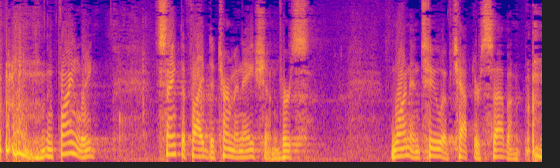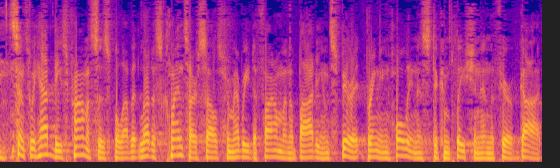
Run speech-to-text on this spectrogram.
and finally, sanctified determination. Verse 1 and 2 of chapter 7. Since we have these promises, beloved, let us cleanse ourselves from every defilement of body and spirit, bringing holiness to completion in the fear of God.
